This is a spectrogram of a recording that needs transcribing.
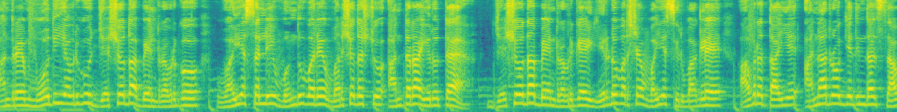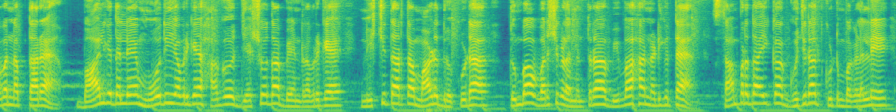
ಅಂದ್ರೆ ಮೋದಿಯವರಿಗೂ ಜಶೋದಾ ಬೇನ್ರವ್ರಿಗೂ ವಯಸ್ಸಲ್ಲಿ ಒಂದೂವರೆ ವರ್ಷದಷ್ಟು ಅಂತರ ಇರುತ್ತೆ. ಜಶೋದಾ ಬೇನ್ರವ್ರಿಗೆ ಎರಡು ವರ್ಷ ವಯಸ್ಸಿರುವಾಗಲೇ ಅವರ ತಾಯಿ ಅನಾರೋಗ್ಯದಿಂದ ಸಾವನ್ನಪ್ತಾರೆ. ಬಾಲ್ಯದಲ್ಲೇ ಮೋದಿ ಅವರಿಗೆ ಹಾಗೂ ಜಶೋದಾ ಬೇನ್ರವ್ರಿಗೆ ನಿಶ್ಚಿತಾರ್ಥ ಮಾಡಿದ್ರು ಕೂಡ ತುಂಬಾ ವರ್ಷಗಳ ನಂತರ ವಿವಾಹ ನಡೆಯುತ್ತೆ. ಸಾಂಪ್ರದಾಯಿಕ ಗುಜರಾತ್ ಕುಟುಂಬಗಳಲ್ಲಿ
